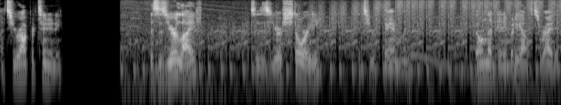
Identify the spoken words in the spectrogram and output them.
It's your opportunity. This is your life. This is your story. It's your family. Don't let anybody else write it.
